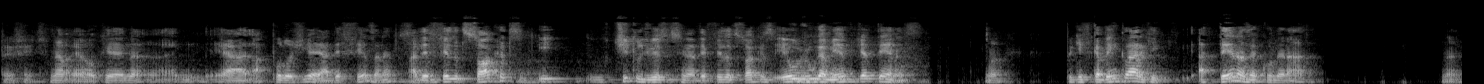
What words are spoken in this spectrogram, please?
Perfeito. Não, é o que é, é a apologia, é a defesa, né? Sim. A defesa de Sócrates uhum. e o título devia ser assim, a defesa de Sócrates e o uhum. julgamento de Atenas. Né? Porque fica bem claro que Atenas é condenada. Né?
